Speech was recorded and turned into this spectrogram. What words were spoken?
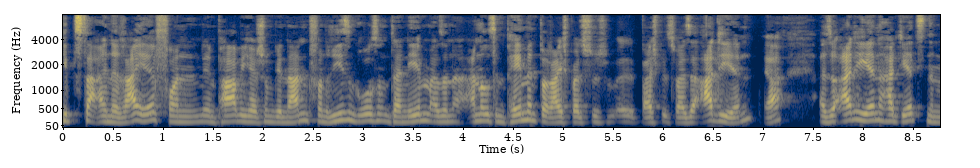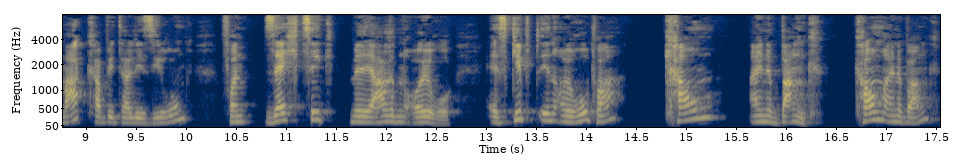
gibt es da eine Reihe von, ein paar habe ich ja schon genannt, von riesengroßen Unternehmen, also ein anderes im Payment-Bereich, beispielsweise Adyen, ja. Also Adyen hat jetzt eine Marktkapitalisierung von 60 Milliarden Euro. Es gibt in Europa kaum eine Bank, kaum eine Bank,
